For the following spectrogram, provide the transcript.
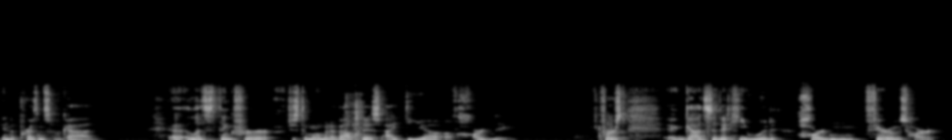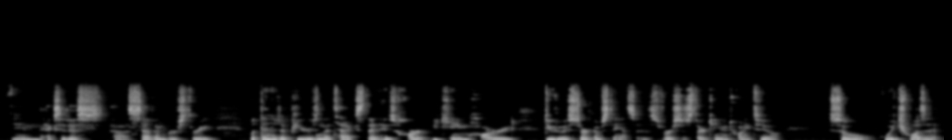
in the presence of God. Uh, let's think for just a moment about this idea of hardening. First, God said that he would harden Pharaoh's heart in Exodus uh, 7, verse 3. But then it appears in the text that his heart became hard due to his circumstances, verses 13 and 22. So, which was it?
